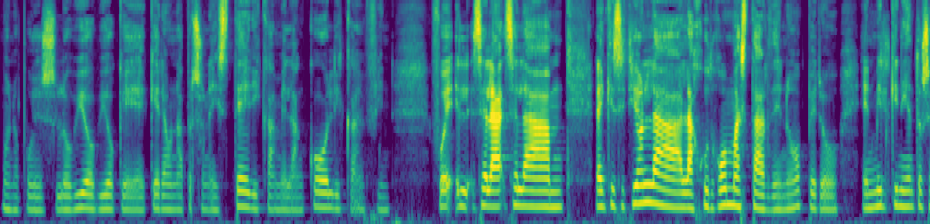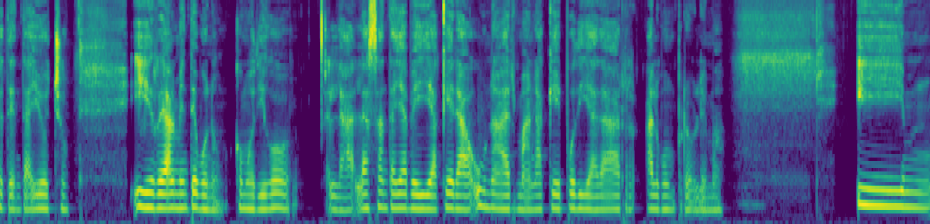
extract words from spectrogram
bueno, pues lo vio, vio que, era una persona histérica, melancólica, en fin. Fue, se la, la, Inquisición la, la, juzgó más tarde, ¿no? Pero en 1578. Y realmente, bueno, como digo, la, santa ya veía que era una hermana que podía dar algún problema. Y mm,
